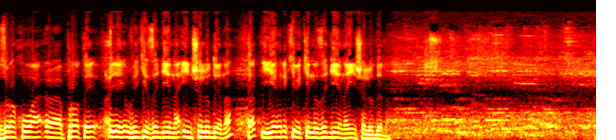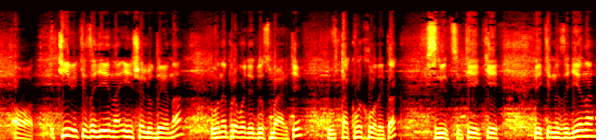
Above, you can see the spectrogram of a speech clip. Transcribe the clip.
з урахува... е, проти, в які задіяна інша людина, так? і є гріхи, в які не задіяна інша людина. От. Ті, в які задіяна інша людина, вони приводять до смерті. Так виходить, так? Звідси, ті, які, які не задіяна,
